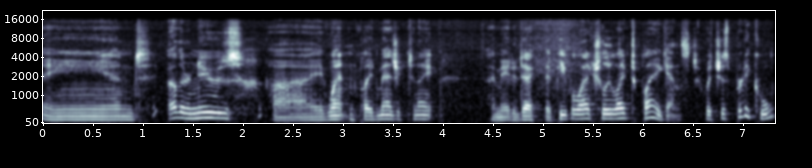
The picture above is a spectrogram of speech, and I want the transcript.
And other news, I went and played Magic tonight. I made a deck that people actually like to play against, which is pretty cool.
